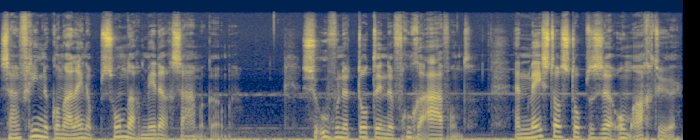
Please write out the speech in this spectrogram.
Zijn vrienden konden alleen op zondagmiddag samenkomen. Ze oefenden tot in de vroege avond en meestal stopten ze om 8 uur.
